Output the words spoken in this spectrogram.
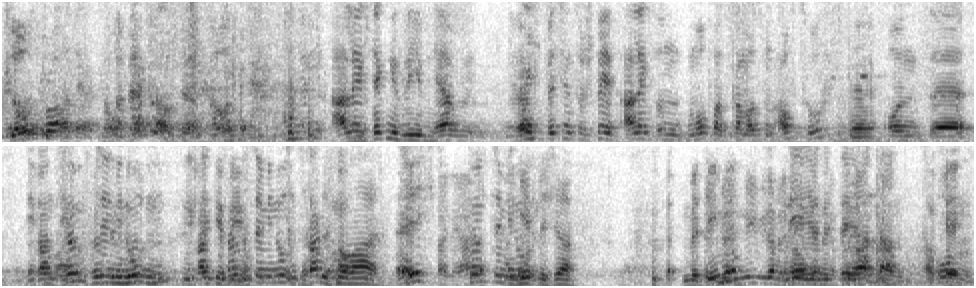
Closed Crocs? Was sehr close, ja. Closed. Alex. Stecken geblieben. Ja, waren Echt? ein bisschen zu spät. Alex und Mopos kommen aus dem Aufzug Ja. und äh, die waren 15, 15 Minuten, Minuten die waren geblieben. 15 Minuten stuck Das ist im normal. Aufzug. Echt? 15 Minuten. Angeblich, ja. Mit dem hier? Nee, mit dem anderen. Okay. Oben.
